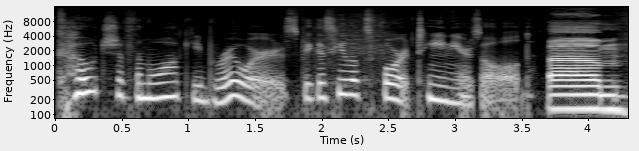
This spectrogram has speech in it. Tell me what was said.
coach of the Milwaukee Brewers because he looks 14 years old. Um,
